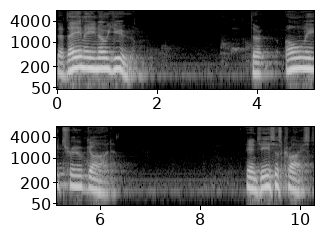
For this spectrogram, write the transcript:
That they may know you, the only true God in Jesus Christ,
